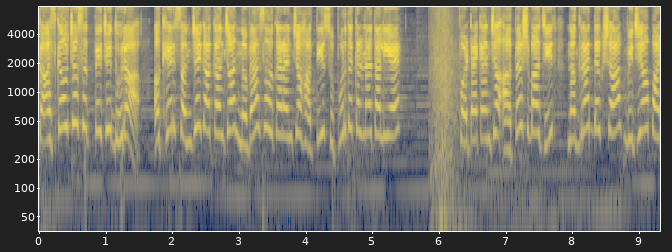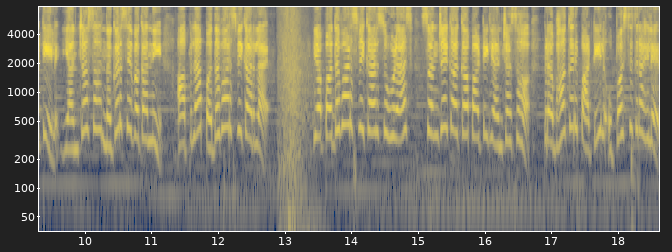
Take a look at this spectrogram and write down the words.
तासगावच्या सत्तेची धुरा. अखेर संजय काकांच्या नव्या सहकाऱ्यांच्या हाती सुपूर्द करण्यात आली आहे. फटाक्यांच्या आतषबाजीत नगराध्यक्षा विजया पाटील यांच्यासह नगरसेवकांनी आपला पदभार स्वीकारलाय. या पदभार स्वीकार सोहळ्यास संजय काका पाटील यांच्यासह प्रभाकर पाटील उपस्थित राहिलेत.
